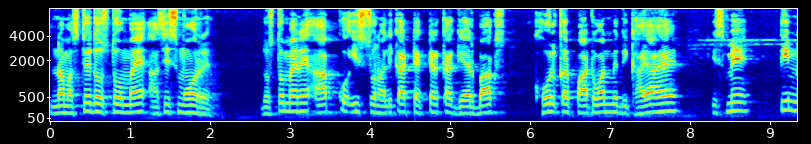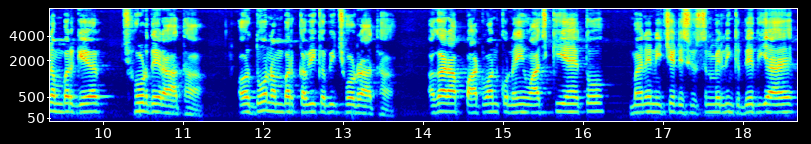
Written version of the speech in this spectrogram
नमस्ते दोस्तों, मैं आशीष मौर्य। दोस्तों, मैंने आपको इस सोनालिका ट्रैक्टर का गेयर बॉक्स खोल कर पार्ट वन में दिखाया है। इसमें तीन नंबर गेयर छोड़ दे रहा था और दो नंबर कभी कभी छोड़ रहा था। अगर आप पार्ट वन को नहीं वॉच किए हैं तो मैंने नीचे डिस्क्रिप्शन में लिंक दे दिया है,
